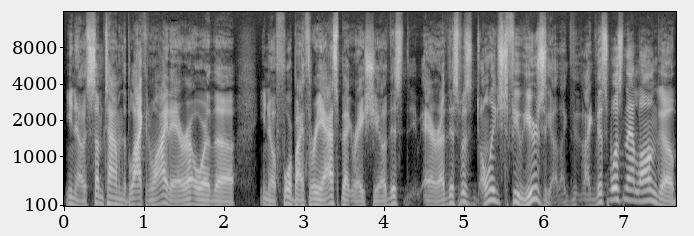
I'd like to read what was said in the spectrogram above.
you know, sometime in the black and white era or the, you know, four by three aspect ratio. This era, this was only just a few years ago. Like, like this wasn't that long ago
